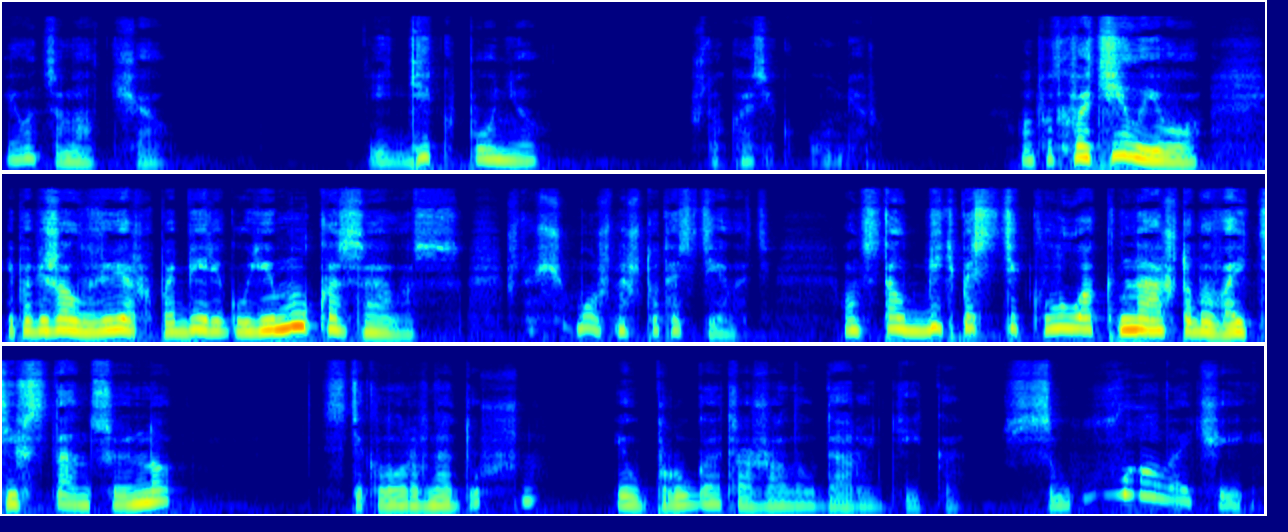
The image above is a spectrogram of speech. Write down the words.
И он замолчал. И Дик понял, что Казик умер. Он подхватил его и побежал вверх по берегу. Ему казалось, что еще можно что-то сделать. Он стал бить по стеклу окна, чтобы войти в станцию, но стекло равнодушно и упруго отражало удары Дика. «Сволочи!»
